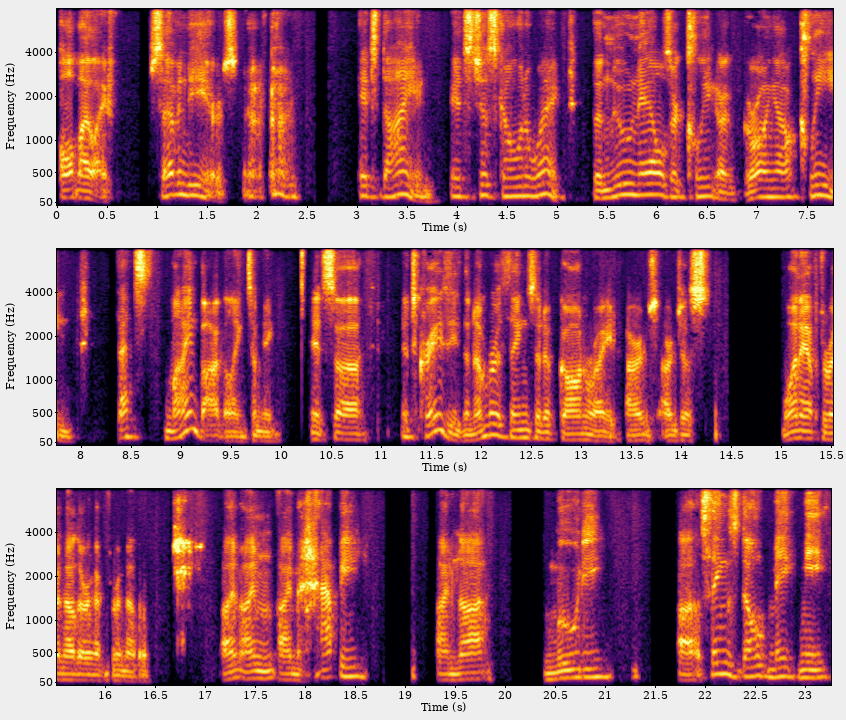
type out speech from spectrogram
all my life, seventy years. it's dying. It's just going away. The new nails are clean, are growing out clean that's mind-boggling to me. It's uh, it's crazy. The number of things that have gone right are are just one after another after another. I'm I'm I'm happy. I'm not moody. Uh, things don't make me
